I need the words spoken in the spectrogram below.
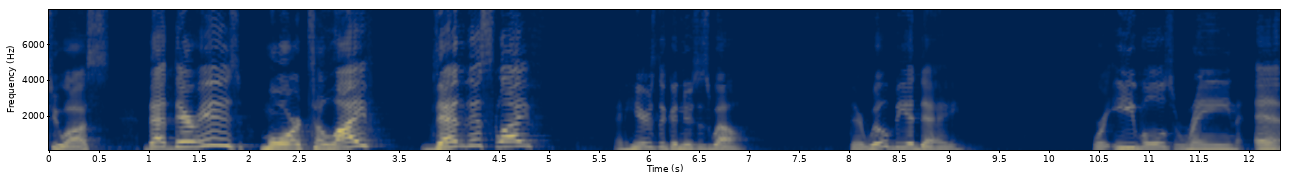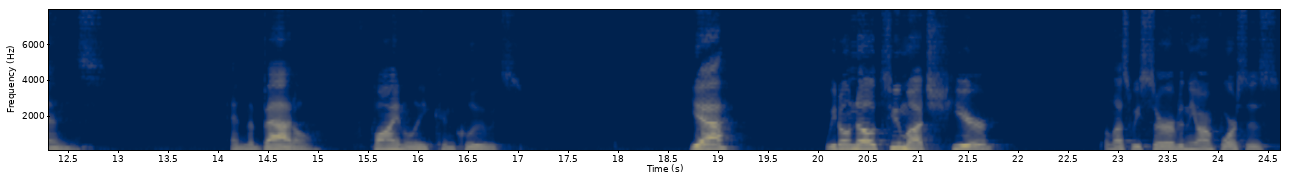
to us that there is more to life than this life. And here's the good news as well there will be a day where evil's reign ends and the battle finally concludes. Yeah, we don't know too much here unless we served in the armed forces,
